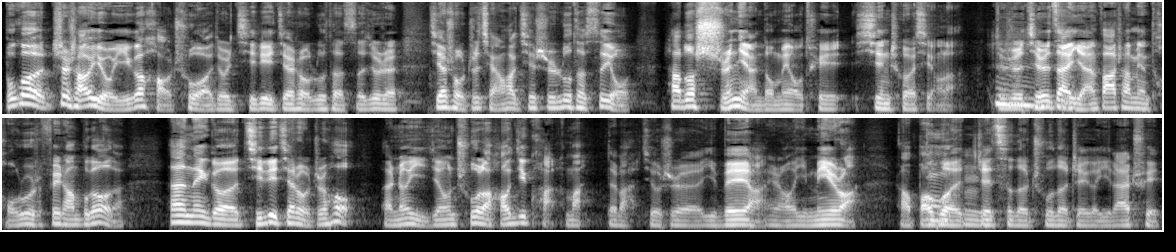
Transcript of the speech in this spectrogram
不过至少有一个好处啊，就是吉利接手路特斯，就是接手之前的话，其实路特斯有差不多十年都没有推新车型了，就是其实在研发上面投入是非常不够的。但那个吉利接手之后，反正已经出了好几款了嘛，对吧？就是 Evea，然后 Emira，然后包括这次的出的这个 Electric，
